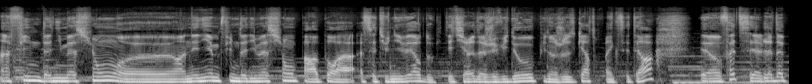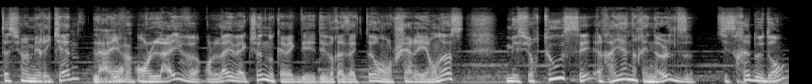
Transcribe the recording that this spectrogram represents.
un film d'animation, euh, un énième film d'animation par rapport à, à cet univers donc, qui était tiré d'un jeu vidéo, puis d'un jeu de cartes, etc. Et en fait, c'est l'adaptation américaine Live. en, en live, en live action, donc avec des, des vrais acteurs en chair et en os. Mais surtout, c'est Ryan Reynolds qui serait dedans,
